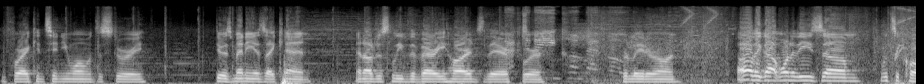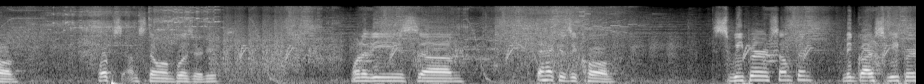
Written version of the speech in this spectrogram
before I continue on with the story. Do as many as I can, and I'll just leave the very hards there for for later on. Oh, they got one of these. Um, what's it called? Whoops, I'm still on Blizzard, dude. One of these. Um, the heck is it called? Sweeper or something? Midgar sweeper.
